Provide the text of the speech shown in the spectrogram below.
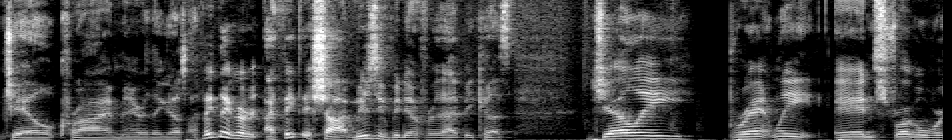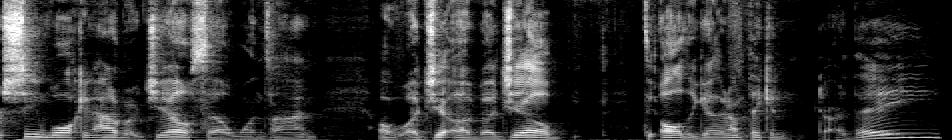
jail, crime, and everything else. I think they're gonna. I think they shot a music video for that because Jelly, Brantley, and Struggle were seen walking out of a jail cell one time, a, jail, a jail all together. And I'm thinking, are they?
